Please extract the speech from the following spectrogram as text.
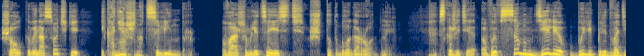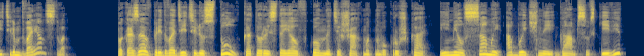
шелковые носочки и, конечно, цилиндр. В вашем лице есть что-то благородное. Скажите, вы в самом деле были предводителем дворянства?» Показав предводителю стул, который стоял в комнате шахматного кружка и имел самый обычный гампсовский вид,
